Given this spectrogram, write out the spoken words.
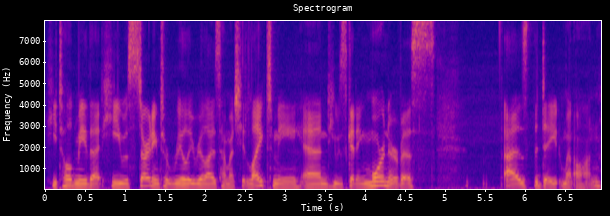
he told me that he was starting to really realize how much he liked me and he was getting more nervous as the date went on.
